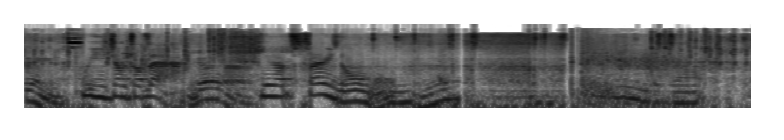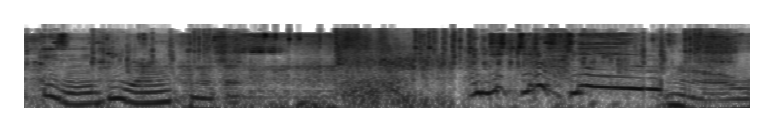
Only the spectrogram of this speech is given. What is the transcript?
Thing. Well, you jumped up there. Yeah. Yeah, that's very normal. Easy, easy. Okay. I just did a few. Oh.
